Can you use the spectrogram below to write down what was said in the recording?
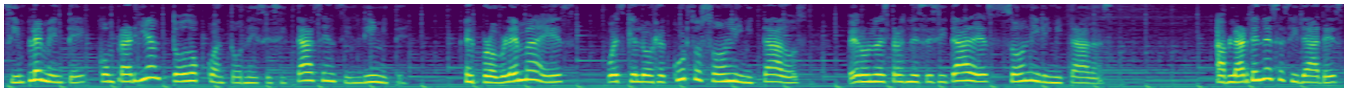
Simplemente comprarían todo cuanto necesitasen sin límite. El problema es, pues que los recursos son limitados, pero nuestras necesidades son ilimitadas. Hablar de necesidades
